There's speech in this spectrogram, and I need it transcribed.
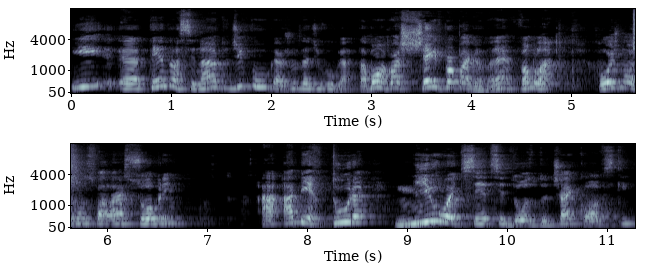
e é, tendo assinado, divulga, ajuda a divulgar, tá bom? Agora chega de propaganda, né? Vamos lá. Hoje nós vamos falar sobre a abertura 1812 do Tchaikovsky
